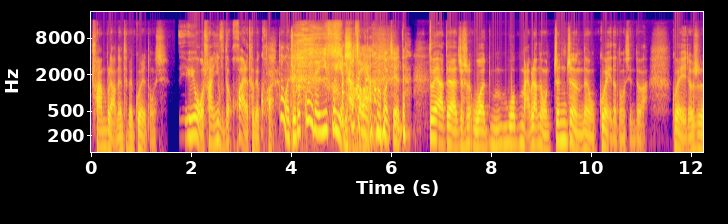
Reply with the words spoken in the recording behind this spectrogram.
穿不了那特别贵的东西，因为我穿衣服都坏的特别快。但我觉得贵的衣服也是这样，我觉得。对啊，对啊，就是我我买不了那种真正那种贵的东西，对吧？贵也就是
